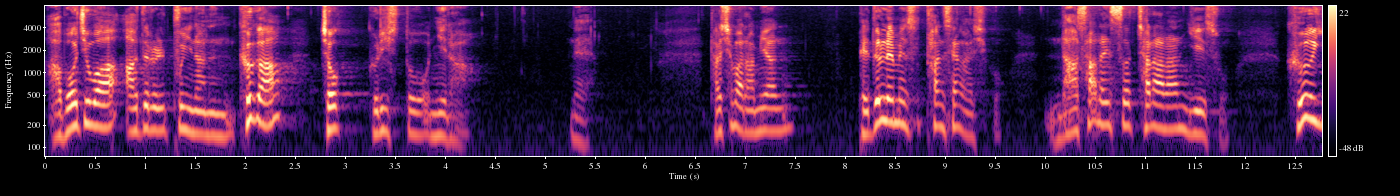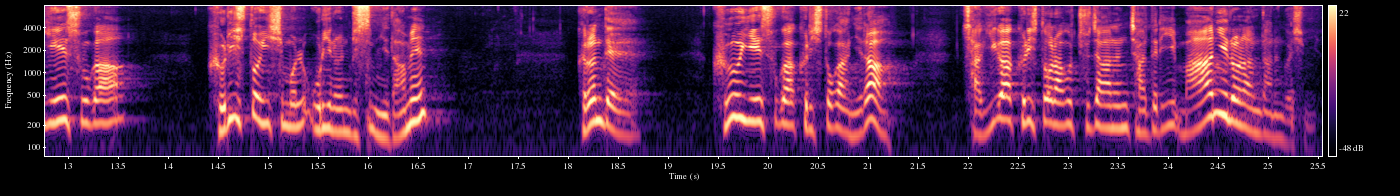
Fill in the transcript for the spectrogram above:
아버지와 아들을 부인하는 그가 적 그리스도니라. 네. 다시 말하면 베들렘에서 탄생하시고 나사렛에서 자라난 예수, 그 예수가 그리스도이심을 우리는 믿습니다. 아멘. 그런데 그 예수가 그리스도가 아니라 자기가 그리스도라고 주장하는 자들이 많이 일어난다는 것입니다.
